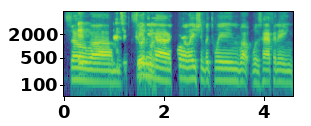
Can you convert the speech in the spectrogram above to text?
So um, seeing a correlation between what was happening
